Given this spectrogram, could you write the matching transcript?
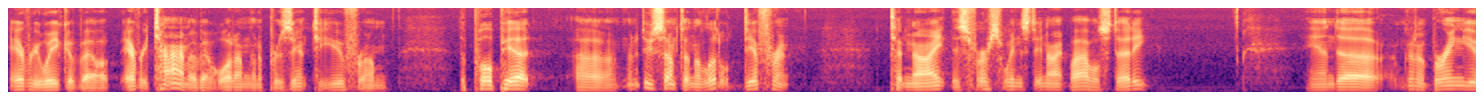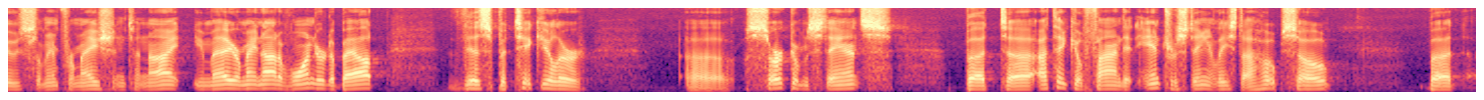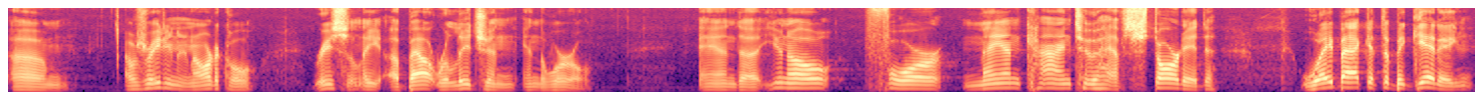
every week about, every time about what I'm going to present to you from the pulpit. Uh, I'm going to do something a little different tonight, this first Wednesday night Bible study. And uh, I'm going to bring you some information tonight. You may or may not have wondered about this particular uh, circumstance, but uh, I think you'll find it interesting, at least I hope so. But um, I was reading an article recently about religion in the world. And, uh, you know, for mankind to have started way back at the beginning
